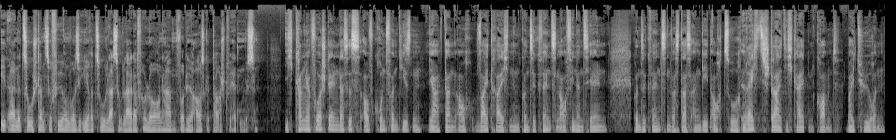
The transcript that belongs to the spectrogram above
in einen Zustand zu führen, wo sie ihre Zulassung leider verloren haben, wo die ausgetauscht werden müssen. Ich kann mir vorstellen, dass es aufgrund von diesen ja dann auch weitreichenden Konsequenzen, auch finanziellen Konsequenzen, was das angeht, auch zu Rechtsstreitigkeiten kommt bei Türen.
